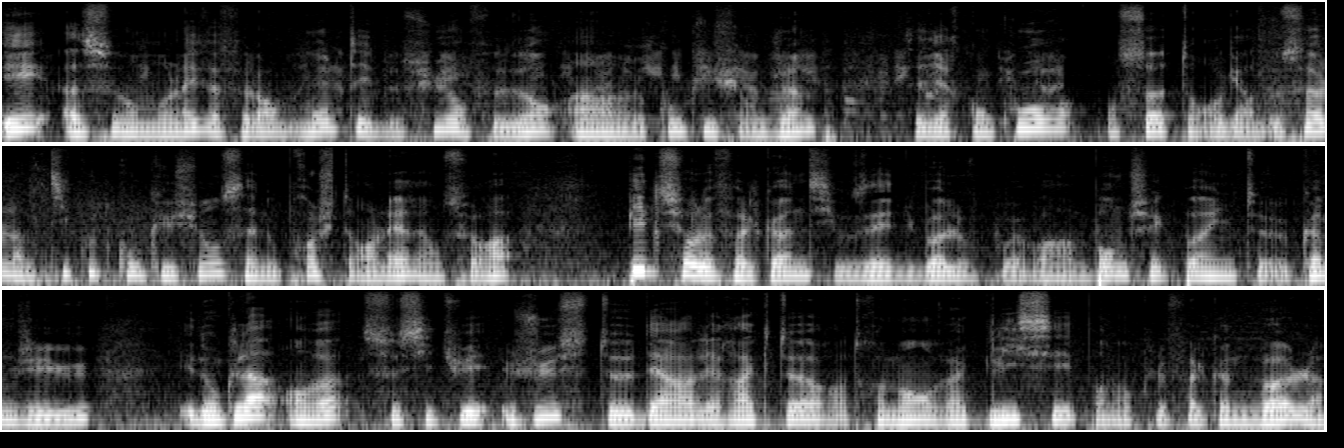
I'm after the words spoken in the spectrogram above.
et à ce moment-là, il va falloir monter dessus en faisant un euh, concussion jump. C'est-à-dire qu'on court, on saute, on regarde au sol, un petit coup de concussion, ça nous projette en l'air et on sera pile sur le Falcon. Si vous avez du bol, vous pouvez avoir un bon checkpoint euh, comme j'ai eu. Et donc là, on va se situer juste derrière les réacteurs, autrement on va glisser pendant que le Falcon vole.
